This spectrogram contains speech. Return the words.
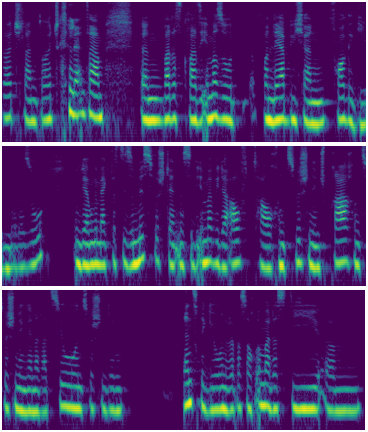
Deutschland Deutsch gelernt haben, dann war das quasi immer so von Lehrbüchern vorgegeben oder so. Und wir haben gemerkt, dass diese Missverständnisse, die immer wieder auftauchen zwischen den Sprachen, zwischen den Generationen, zwischen den Grenzregionen oder was auch immer, dass die ähm,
